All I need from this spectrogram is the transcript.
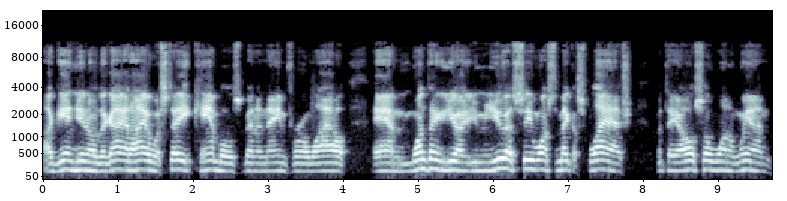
again, you know, the guy at Iowa State, Campbell's been a name for a while. And one thing, you know, USC wants to make a splash, but they also want to win.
